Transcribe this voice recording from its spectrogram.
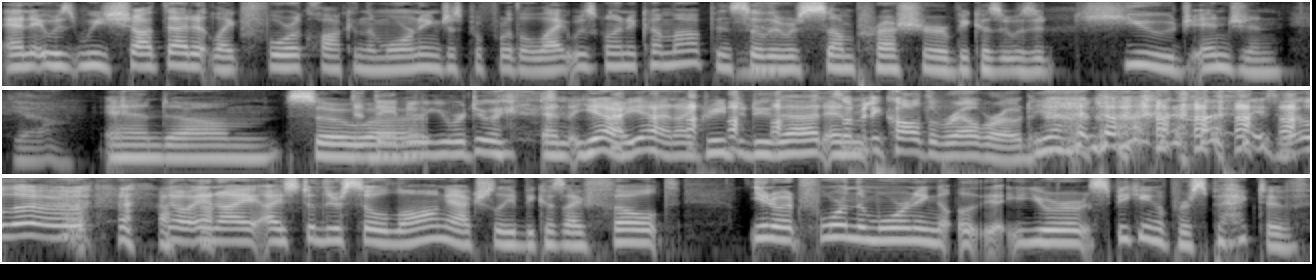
And it was we shot that at like four o'clock in the morning, just before the light was going to come up, and so there was some pressure because it was a huge engine, Yeah. and um, so Did they uh, know you were doing? it. And yeah, yeah, and I agreed to do that. And Somebody called the railroad. yeah, no, I said, hello. No, and I, I stood there so long actually because I felt, you know, at four in the morning, uh, you're speaking of perspective.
